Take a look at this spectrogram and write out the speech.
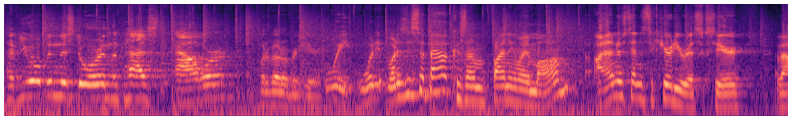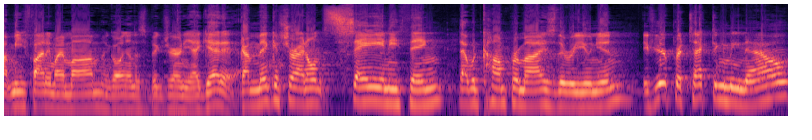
Have you opened this door in the past hour? What about over here? Wait, what, what is this about? Because I'm finding my mom? I understand the security risks here about me finding my mom and going on this big journey. I get it. I'm making sure I don't say anything that would compromise the reunion. If you're protecting me now,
